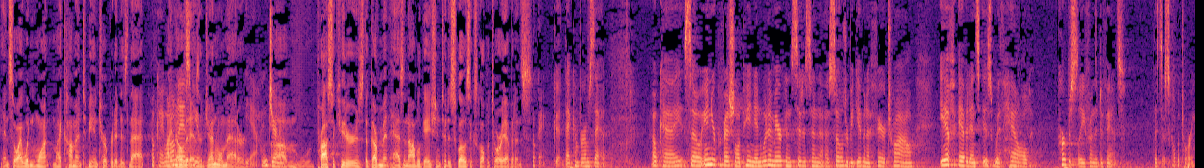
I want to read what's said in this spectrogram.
and so I wouldn't want my comment to be interpreted as that. Okay, well, I I'm know that as a general matter, Yeah, in general. um, prosecutors, the government has an obligation to disclose exculpatory evidence. Okay, good. That confirms that. Okay, so in your professional opinion, would an American citizen, a soldier, be given a fair trial if evidence is withheld purposely from the defense that's exculpatory?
